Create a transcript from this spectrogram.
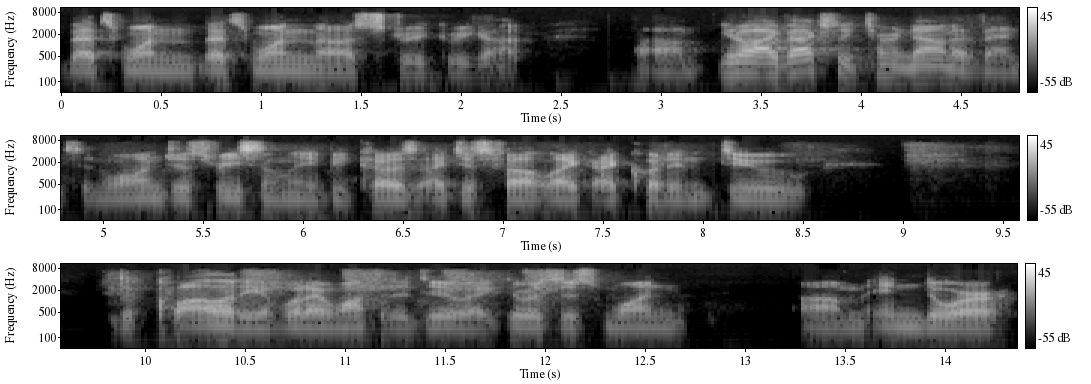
that's one that's one uh, streak we got. Um, you know, I've actually turned down events and one just recently because I just felt like I couldn't do the quality of what I wanted to do. Like there was this one um, indoor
